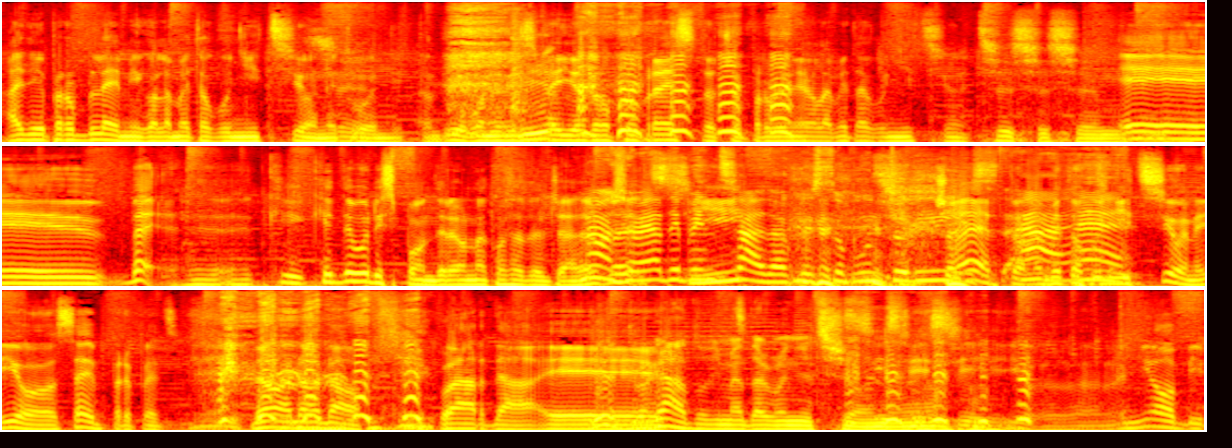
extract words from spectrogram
hai dei problemi con la metacognizione Sì. tu ogni tanto. Io quando mi sveglio troppo presto ho problemi con la metacognizione. sì sì sì E beh, eh, che, che devo rispondere a una cosa del genere? No, Beh, ci avevate sì. pensato a questo punto di vista. Certo, la Ah, metacognizione, io sempre penso. No, no, no, guarda. io ho eh, drogato di metacognizione Sì, sì, sì. io- il mio hobby.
